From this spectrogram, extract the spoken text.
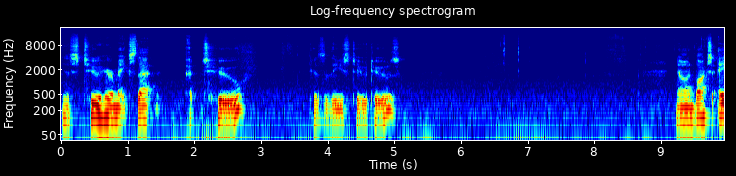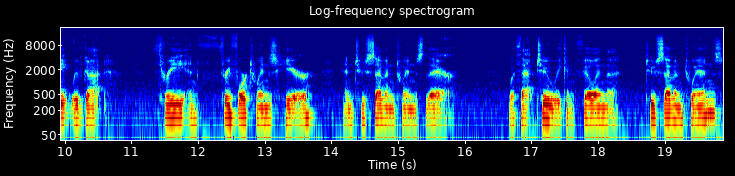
This 2 here makes that a 2 because of these two 2's. Now in box 8 we've got 3 and 3 4 twins here and 2 7 twins there. With that 2 we can fill in the 2 7 twins.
